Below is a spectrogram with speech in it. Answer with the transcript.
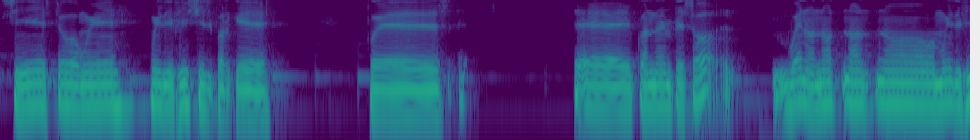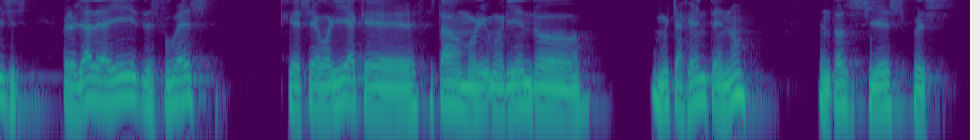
Sí, estuvo muy, muy difícil porque, pues, eh, cuando empezó, bueno, no, no, no muy difícil, pero ya de ahí después que se oía que estaba muri- muriendo mucha gente, ¿no? Entonces sí es, pues,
